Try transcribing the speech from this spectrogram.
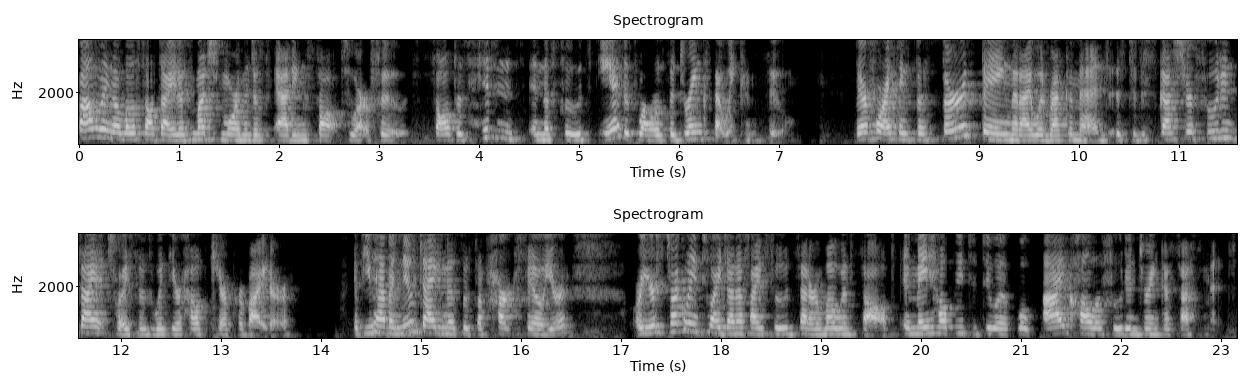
Following a low salt diet is much more than just adding salt to our foods. Salt is hidden in the foods and as well as the drinks that we consume. Therefore, I think the third thing that I would recommend is to discuss your food and diet choices with your healthcare provider. If you have a new diagnosis of heart failure, or you're struggling to identify foods that are low in salt, it may help you to do a, what I call a food and drink assessment.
